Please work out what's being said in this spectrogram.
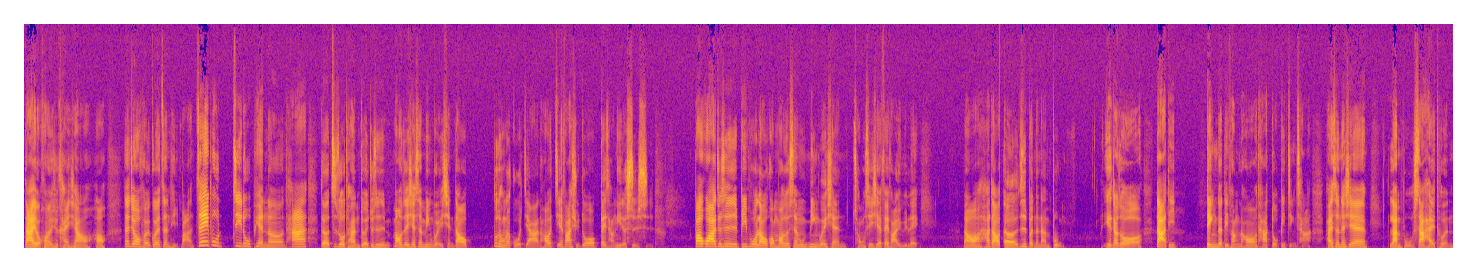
大家有空也去看一下哦。好，那就回归正题吧。这一部纪录片呢，它的制作团队就是冒着一些生命危险到。不同的国家，然后揭发许多被藏匿的事实，包括就是逼迫劳工冒着生命危险从事一些非法鱼类。然后他到呃日本的南部一个叫做大地町的地方，然后他躲避警察，拍摄那些滥捕杀海豚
